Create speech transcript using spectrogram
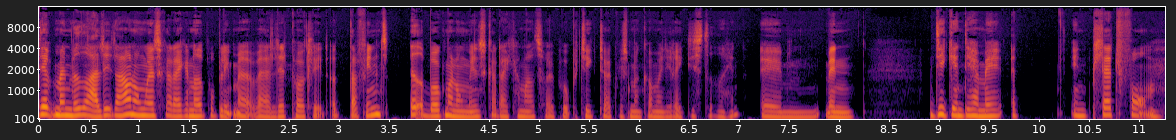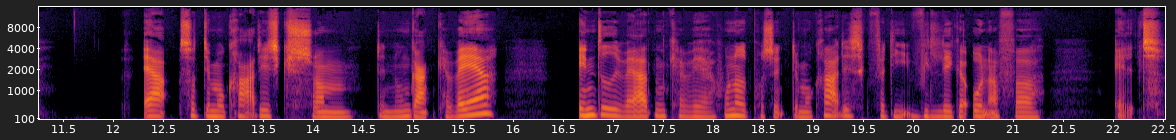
det, man ved aldrig. Der er jo nogle mennesker, der ikke har noget problem med at være let påklædt. Og der findes æderbuk med nogle mennesker, der ikke har meget tøj på på TikTok, hvis man kommer de rigtige steder hen. Øhm, men det er igen det her med, at en platform er så demokratisk, som den nogle gange kan være intet i verden kan være 100% demokratisk, fordi vi ligger under for alt.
